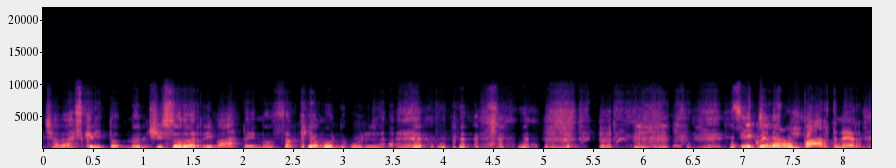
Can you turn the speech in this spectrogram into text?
ci aveva scritto non ci sono arrivate, non sappiamo nulla. Sì, e quello c'è- era un partner.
